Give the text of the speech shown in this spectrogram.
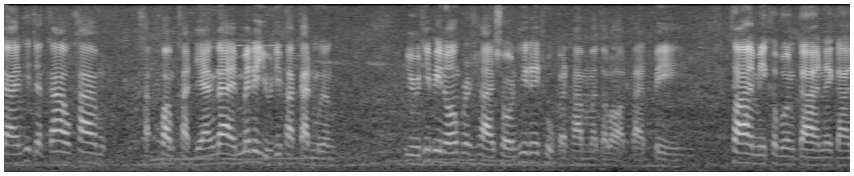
การที่จะก้าวข้ามความขัดแย้งได้ ไม่ได้อยู่ที่พรรคการเมือง อยู่ที่พี่น้องประชาชนที่ได้ถูกกระทำมาตลอด 8 ปี ถ้ามีกระบวนการในการ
